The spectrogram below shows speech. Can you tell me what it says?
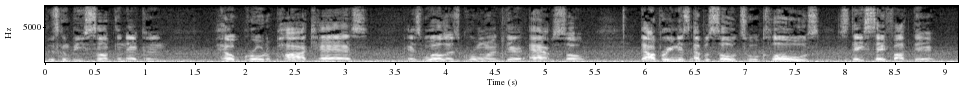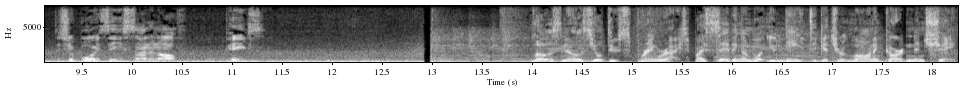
this can be something that can help grow the podcast as well as growing their app. So that'll bring this episode to a close. Stay safe out there. This your boy Z signing off. Peace. Lowe's knows you'll do spring right by saving on what you need to get your lawn and garden in shape.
